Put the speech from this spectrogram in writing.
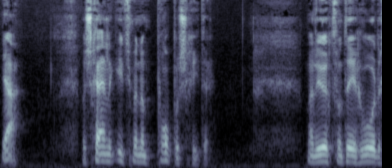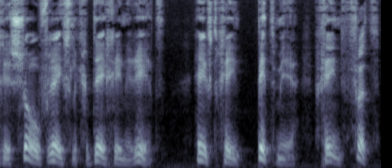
Ja, waarschijnlijk iets met een proppenschieter. Maar de jeugd van tegenwoordig is zo vreselijk gedegenereerd. Heeft geen pit meer, geen fut.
